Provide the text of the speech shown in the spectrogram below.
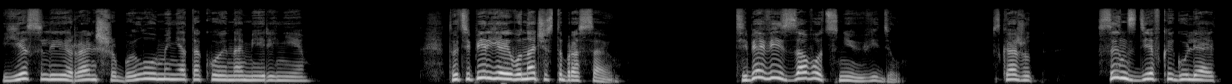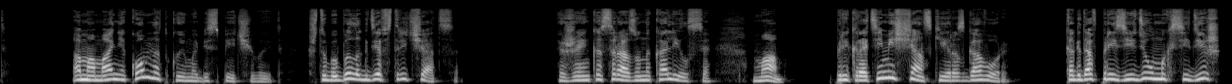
если раньше было у меня такое намерение, то теперь я его начисто бросаю. Тебя весь завод с нею видел. Скажут, сын с девкой гуляет, а маманя комнатку им обеспечивает, чтобы было где встречаться. Женька сразу накалился. «Мам, прекрати мещанские разговоры. Когда в президиумах сидишь,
